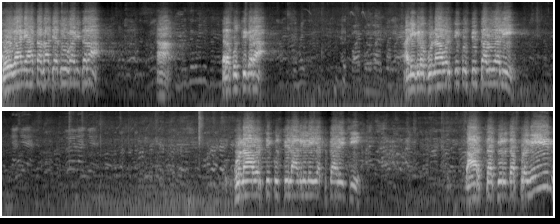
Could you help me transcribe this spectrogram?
दोघांनी हातात द्या दोघांनी चला. हा. त्याला कुस्ती करा. आणि इकडे गुणावरती कुस्ती चालू झाली. गुणावरती कुस्ती लागलेली यत्काळीची. सार्थक विरुद्ध प्रवीण.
